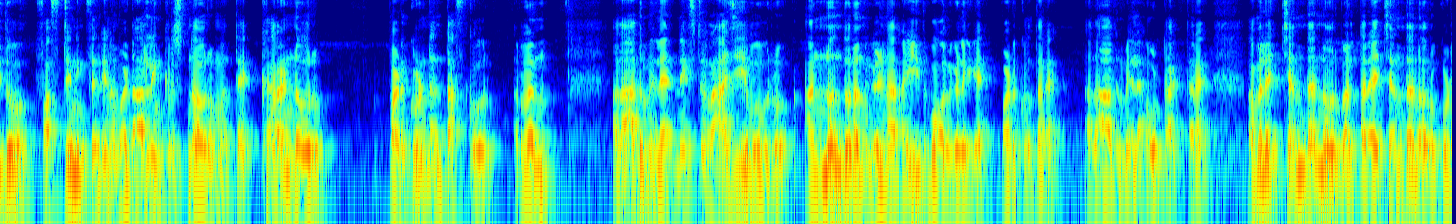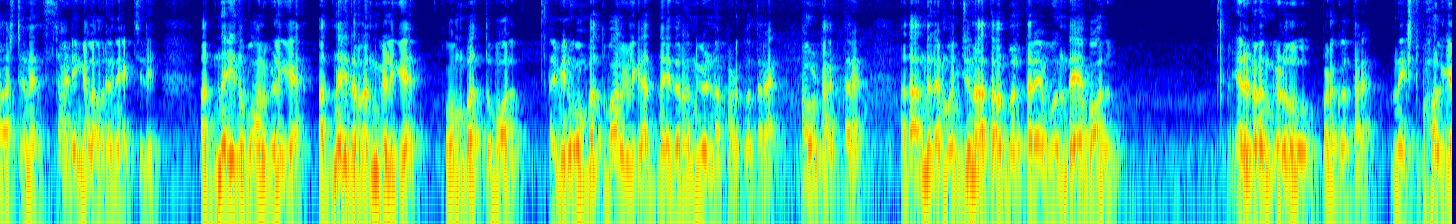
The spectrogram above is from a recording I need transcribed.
ಇದು ಫಸ್ಟ್ ಇನ್ನಿಂಗ್ಸಲ್ಲಿ ನಮ್ಮ ಡಾರ್ಲಿಂಗ್ ಕೃಷ್ಣ ಅವರು ಮತ್ತು ಕರಣ್ ಅವರು ಪಡ್ಕೊಂಡಂಥ ಸ್ಕೋರ್ ರನ್ ಅದಾದ ಮೇಲೆ ನೆಕ್ಸ್ಟ್ ರಾಜೀವ್ ಅವರು ಹನ್ನೊಂದು ರನ್ಗಳನ್ನ ಐದು ಬಾಲ್ಗಳಿಗೆ ಪಡ್ಕೋತಾರೆ. ಅದಾದ ಮೇಲೆ ಔಟ್ ಆಗ್ತಾರೆ. ಆಮೇಲೆ ಚಂದನ್ ಅವರು ಬರ್ತಾರೆ. ಚಂದನ್ ಅವರು ಕೂಡ ಅಷ್ಟೇ ಸ್ಟಾರ್ಟಿಂಗಲ್ಲಿ ಅವರೇನೆ ಆ್ಯಕ್ಚುಲಿ ಹದಿನೈದು ಬಾಲ್ಗಳಿಗೆ, ಹದಿನೈದು ರನ್ಗಳಿಗೆ ಒಂಬತ್ತು ಬಾಲ್ ಐ ಮೀನ್ ಒಂಬತ್ತು ಬಾಲ್ಗಳಿಗೆ ಹದಿನೈದು ರನ್ಗಳನ್ನ ಪಡ್ಕೋತಾರೆ ಔಟ್ ಆಗ್ತಾರೆ. ಅದಾದಮೇಲೆ ಮಂಜುನಾಥ್ ಅವ್ರು ಬರ್ತಾರೆ, ಒಂದೇ ಬಾಲ್ ಎರಡು ರನ್ಗಳು ಪಡ್ಕೋತಾರೆ ನೆಕ್ಸ್ಟ್ ಬಾಲ್ಗೆ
